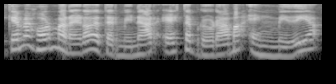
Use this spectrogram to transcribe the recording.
qué mejor manera de terminar este programa en mi día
